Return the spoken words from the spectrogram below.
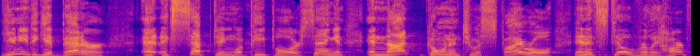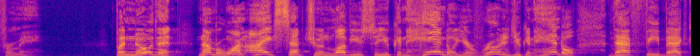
You need to get better at accepting what people are saying and, and not going into a spiral. And it's still really hard for me. But know that, number one, I accept you and love you so you can handle, you're rooted, you can handle that feedback.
